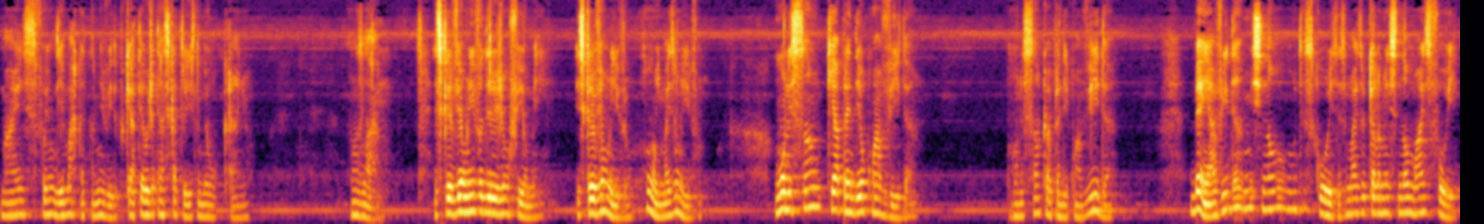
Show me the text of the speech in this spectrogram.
Mas foi um dia marcante na minha vida, porque até hoje eu tenho a cicatriz no meu crânio. Vamos lá. Escrever um livro ou dirigir um filme? Escrever um livro. Ruim, mas um livro. Uma lição que aprendeu com a vida uma lição que eu aprendi com a vida? Bem, a vida me ensinou muitas coisas, mas o que ela me ensinou mais foi:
